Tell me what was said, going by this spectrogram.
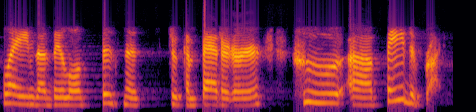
claim that they lost business to a competitor who uh, paid a bribe.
